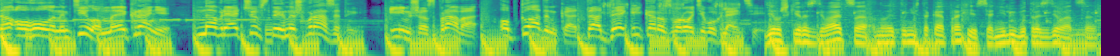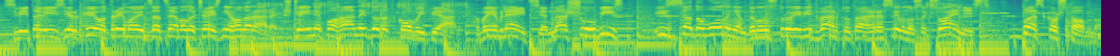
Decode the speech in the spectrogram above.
Та оголеним тілом на екрані навряд чи встигнеш вразити. Інша справа обкладинка та декілька розворотів у глянці. Дівчатки роздіваються, але це у них така професія, вони люблять роздіватися. Світові зірки отримують за це величезні гонорари. Ще й непоганий додатковий піар. Виявляється, наш шоу-біз із задоволенням демонструє відверту та агресивну сексуальність безкоштовно.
